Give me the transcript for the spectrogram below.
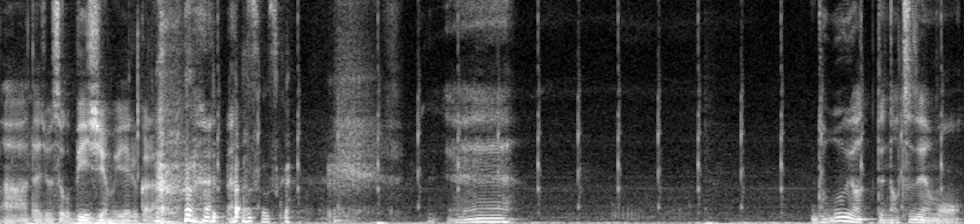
ああ大丈夫。そこ BGM 入れるから。あそうですか。ええどうやって夏でも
